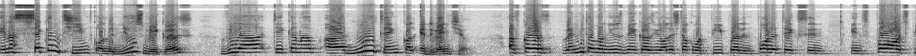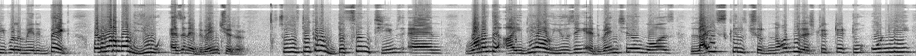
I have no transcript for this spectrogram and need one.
In a second theme called the Newsmakers, we are taken up a new thing called adventure. Of course, when we talk about newsmakers, we always talk about people in politics, in, in sports, people who made it big. But what about you as an adventurer? So we've taken up different themes and one of the idea of using adventure was life skills should not be restricted to only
